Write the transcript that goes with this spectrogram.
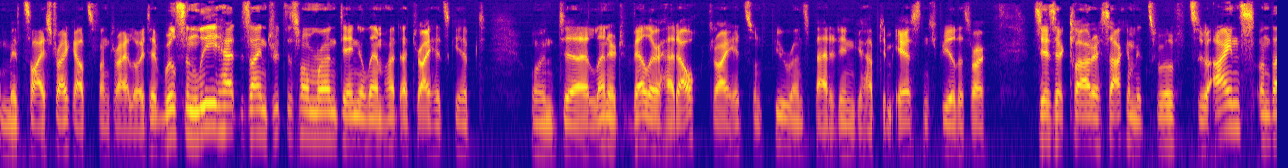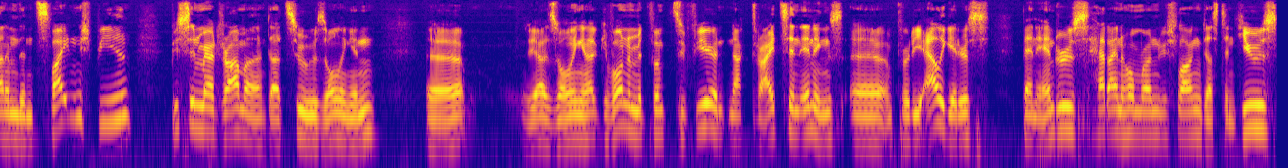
mit zwei Strikeouts von drei Leuten. Wilson Lee hat sein drittes Home Run, Daniel Lamb hat drei Hits gehabt und äh, Leonard Weller hat auch drei Hits und vier Runs batted in gehabt im ersten Spiel. Das war sehr, sehr klare Sache mit 12 zu 1. Und dann im zweiten Spiel bisschen mehr Drama dazu. Solingen äh, ja, Solingen hat gewonnen mit 5 zu 4 nach 13 Innings äh, für die Alligators. Ben Andrews hat einen Home Run geschlagen, Dustin Hughes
